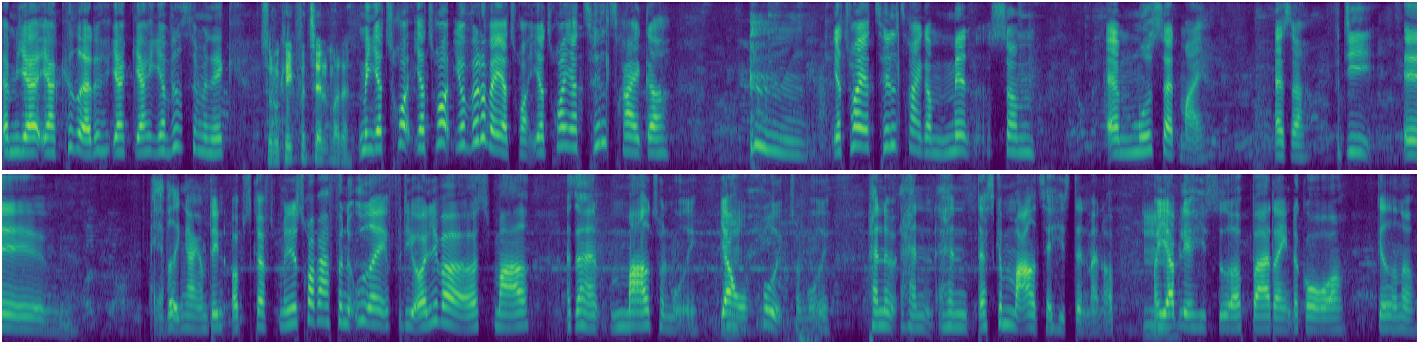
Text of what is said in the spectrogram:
jamen, jeg, jeg er ked af det. Jeg, jeg, jeg ved simpelthen ikke, Så du kan ikke fortælle mig det? Men jeg tror, jeg tror, jo ved du hvad jeg tror? Jeg tror, jeg tiltrækker, jeg tror, jeg tiltrækker mænd, som er modsat mig. Altså, fordi, øh, jeg ved ikke engang, om det er en opskrift, men jeg tror bare, jeg har fundet ud af, fordi Oliver er også meget, altså han er meget tålmodig. Jeg er Mm. overhovedet ikke tålmodig. Han, han, han, der skal meget til at hisse den mand op. Mm. Og jeg bliver hisset op, bare der er en, der går over gaden og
